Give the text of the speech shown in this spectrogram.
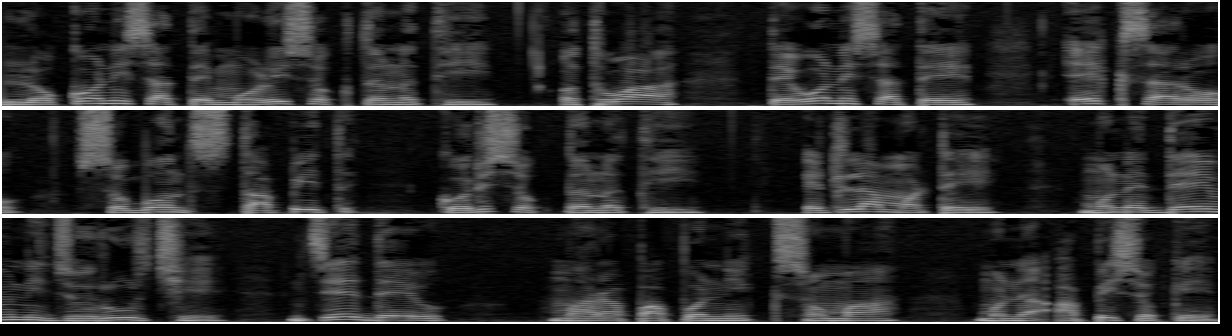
લોકોની સાથે મળી શકતો નથી અથવા તેઓની સાથે એક સારો સંબંધ સ્થાપિત કરી શકતો નથી. એટલા માટે મને દેવની જરૂર છે. જે દેવ મારા પાપોની ક્ષમા મને આપી શકે,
